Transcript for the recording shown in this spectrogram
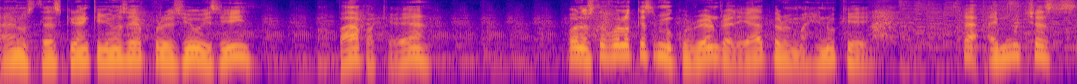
Ah, ustedes creen que yo no soy progresivo y sí, papá, para que vean. Bueno, esto fue lo que se me ocurrió en realidad, pero me imagino que, o sea, hay muchas,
